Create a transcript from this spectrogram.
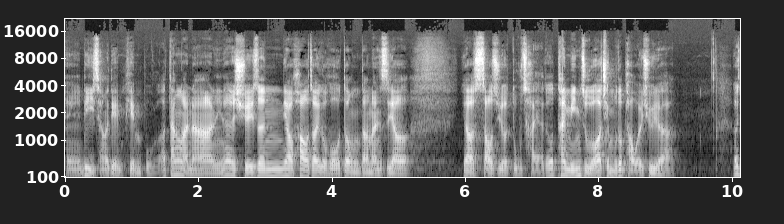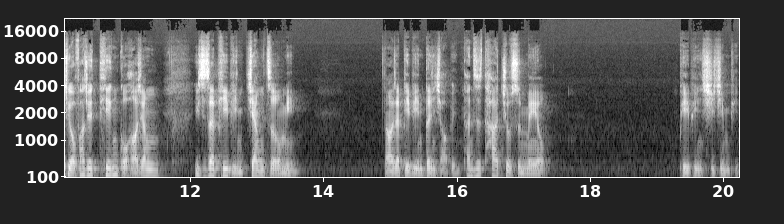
诶，立场有点偏颇了啊！当然啦、你那个学生要号召一个活动，当然是要要少许有独裁啊！都太民主的话，全部都跑回去了、而且我发觉天狗好像一直在批评江泽民，然后在批评邓小平，但是他就是没有批评习近平。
